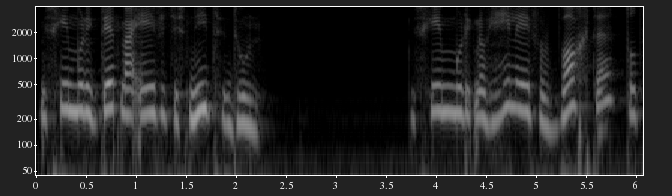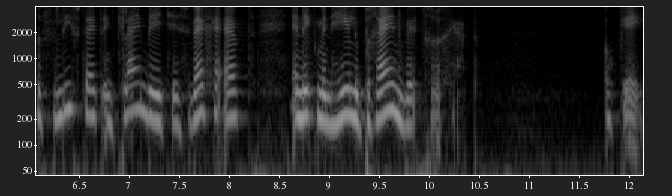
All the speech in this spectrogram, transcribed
Misschien moet ik dit maar eventjes niet doen. Misschien moet ik nog heel even wachten tot de verliefdheid een klein beetje is weggeëpt en ik mijn hele brein weer terug heb. Oké,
